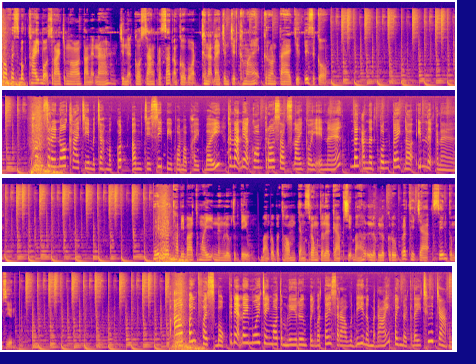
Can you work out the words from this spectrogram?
ព័រ Facebook ថៃបកស្រាយចម្ងល់តើអ្នកណាជាអ្នកកសាងប្រាសាទអង្គរវត្តខណៈដែលជនជាតិខ្មែរគ្រាន់តែជាទេសកោផនស្រីណូខ្លាយជាម្ចាស់មកុដ MGC 2023ខណៈអ្នកគ្រប់គ្រងសោកស្ដាយកុយអេណា និងអាណិតពុនពេកដល់អ៊ិនលក្ខណារាជរដ្ឋាភិបាលថ្មីនិងលោកជំទាវបានឧបត្ថម្ភទាំងស្រុងទៅលើការព្យាបាលលោកលោកគ្រូព្រឹទ្ធាចារ្យសៀនកំសៀន អើពេញ Facebook គណនីមួយចេញមកទម្លាយរឿងពេញវតីសារាវឌីនិងម្ដាយពេញដោយក្តីឈឺចាប់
